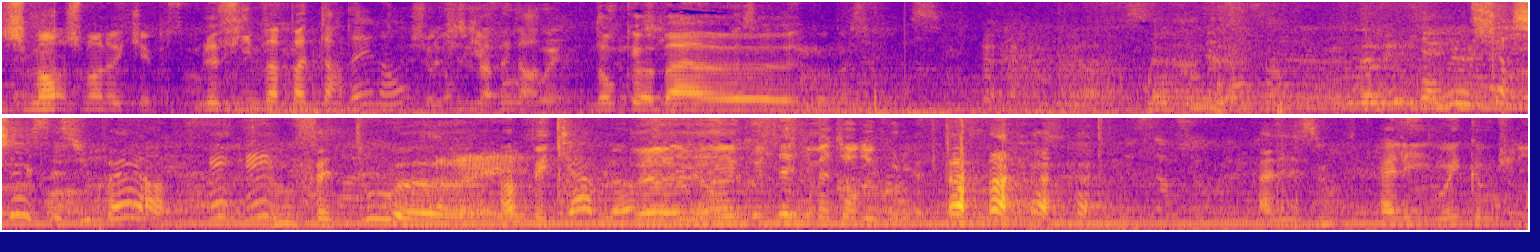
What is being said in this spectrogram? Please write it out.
Je m'en je m'en occupe. Le film va pas tarder, non? Je pense qu'il va pas tarder. Donc, euh, bah. Euh... Viens nous chercher, c'est super. Vous faites tout euh, impeccable. hein. Euh, on a un côté animateur de colo. Allez-y. Allez, oui, comme tu dis.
